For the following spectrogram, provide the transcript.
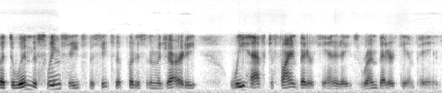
But to win the swing seats, the seats that put us in the majority, we have to find better candidates, run better campaigns,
